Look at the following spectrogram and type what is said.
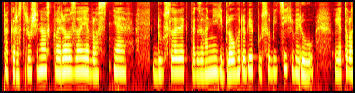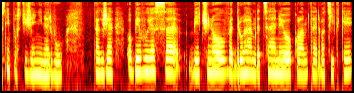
Tak roztroušená skleróza je vlastně důsledek takzvaných dlouhodobě působících virů. Je to vlastně postižení nervů. Takže objevuje se většinou ve druhém decéniu kolem té dvacítky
